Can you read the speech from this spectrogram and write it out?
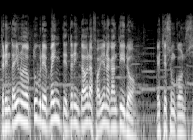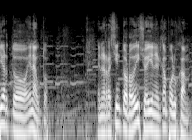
31 de octubre, 20-30 horas, Fabiana Cantilo. Este es un concierto en auto. En el recinto Rodillo, ahí en el campo Luján.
